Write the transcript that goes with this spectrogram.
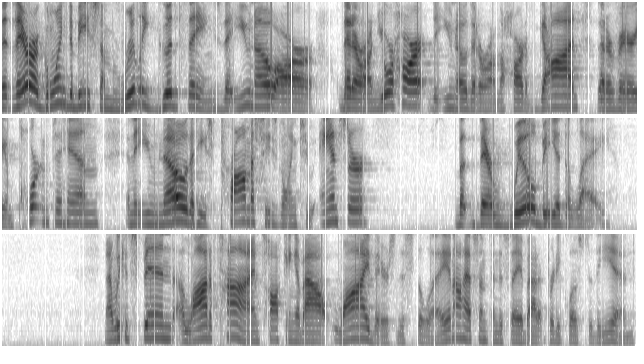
That there are going to be some really good things that you know are that are on your heart, that you know that are on the heart of God, that are very important to him, and that you know that he's promised he's going to answer, but there will be a delay. Now, we could spend a lot of time talking about why there's this delay, and I'll have something to say about it pretty close to the end.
